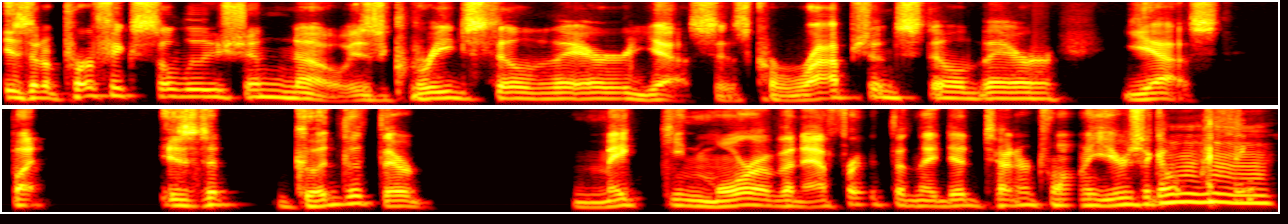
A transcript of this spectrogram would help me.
is it a perfect solution? No. Is greed still there? Yes. Is corruption still there? Yes. But is it good that they're making more of an effort than they did 10 or 20 years ago? Mm-hmm. I think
